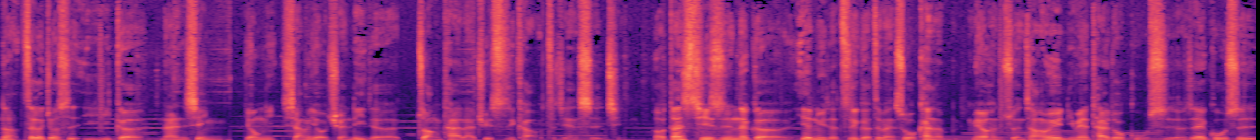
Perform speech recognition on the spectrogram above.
那这个就是以一个男性拥享有权利的状态来去思考这件事情哦。但是其实那个《厌女的资格》这本书我看的没有很顺畅，因为里面太多故事了，这些故事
